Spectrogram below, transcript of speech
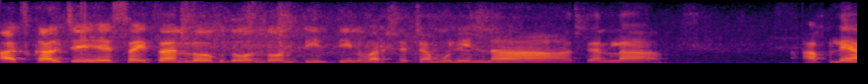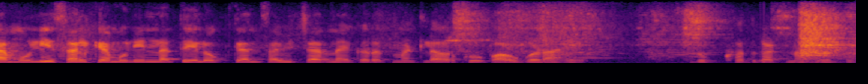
आजकालचे हे सैतान लोक दोन दोन तीन तीन वर्षाच्या मुलींना त्यांना आपल्या मुलीसारख्या मुलींना ते लोक त्यांचा विचार नाही करत म्हटल्यावर खूप अवघड आहे. दुःखद घटना आहे खूप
